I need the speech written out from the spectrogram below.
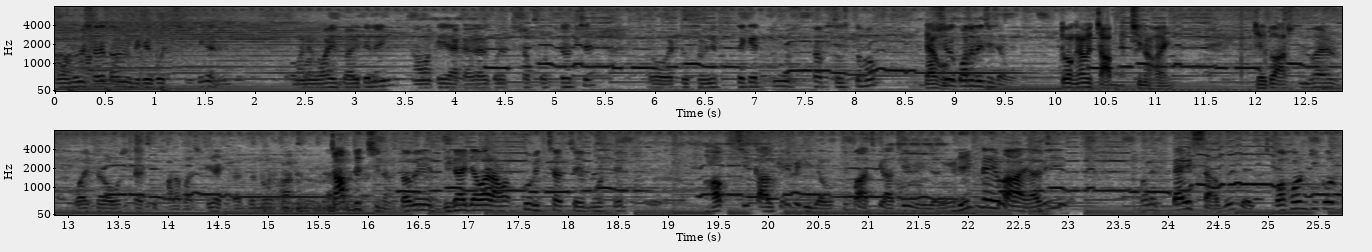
প্রবলেমের সাথে তাও আমি ভিডিও করছি ঠিক আছে? মানে ওয়াইফ বাড়িতে নেই আমাকে একা একা করে সব করতে হচ্ছে। তো একটু ফ্যামিলি থেকে একটু সব সুস্থ হোক। দেখো। কথা দিচ্ছি যাব। তোমাকে আমি চাপ দিচ্ছি না ভাই। যেহেতু আশফুল ভাইয়ের ওয়াইফের অবস্থা একটু খারাপ আছে ঠিক আছে? তার জন্য চাপ দিচ্ছি না। তবে দীঘায় যাওয়ার আমার খুব ইচ্ছা হচ্ছে এই মুহূর্তে। ভাবছি কালকে বেরিয়ে যাব কিংবা আজকে রাতে বেরিয়ে যাব। ঠিক নেই ভাই আমি মানে পয়সা বুঝলে? কখন কি করব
